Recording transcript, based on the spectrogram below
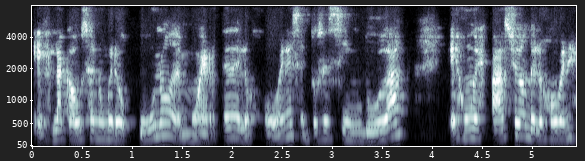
es la causa número uno de muerte de los jóvenes, entonces sin duda es un espacio donde los jóvenes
